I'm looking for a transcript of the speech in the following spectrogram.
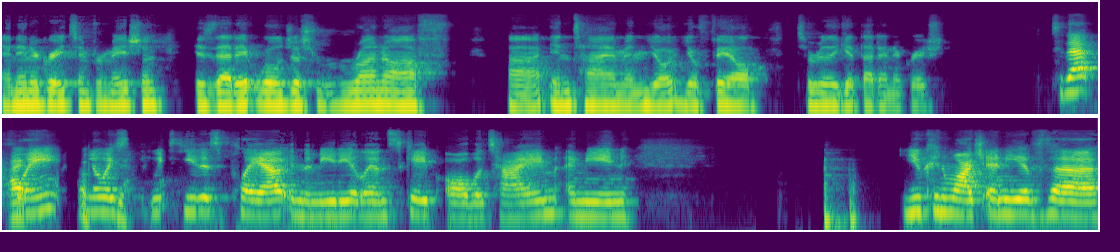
and integrates information is that it will just run off uh, in time and you'll you'll fail to really get that integration. To that point, I, you know, we, we see this play out in the media landscape all the time. I mean, you can watch any of the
